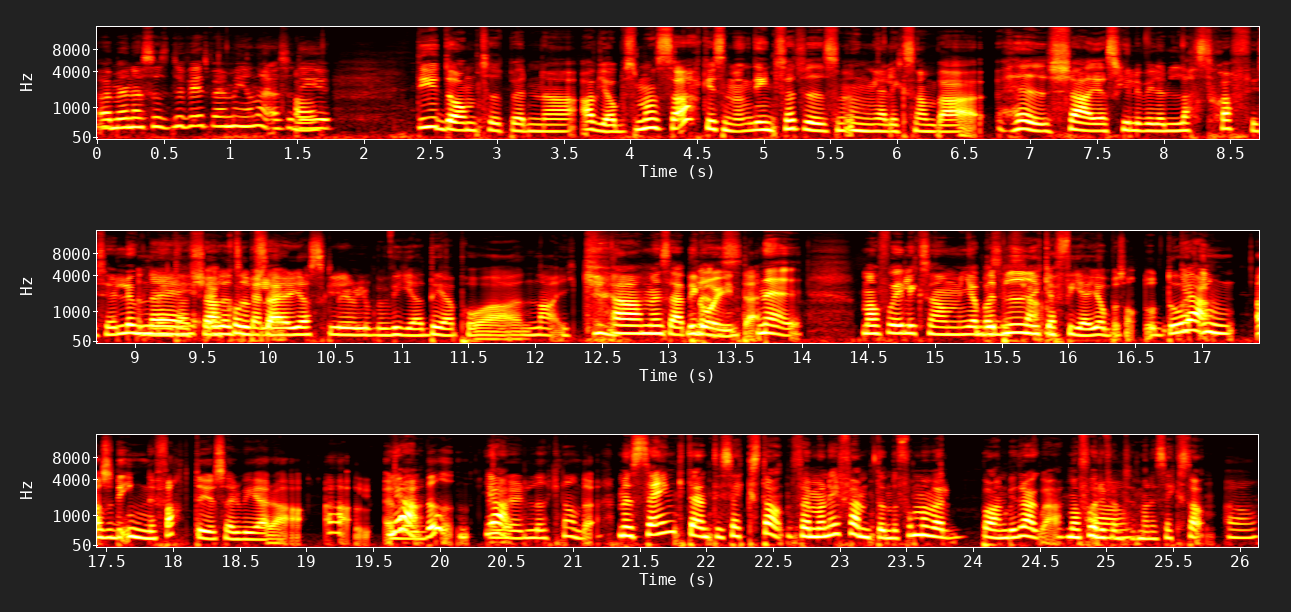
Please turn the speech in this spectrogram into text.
Ja, men alltså, du vet vad jag menar. Alltså, det, Ja. är ju, det är ju de typerna av jobb som man söker som ung. Det är inte så att vi som unga liksom bara, hej tja jag skulle vilja bli lastchaufför så är det lugnt om jag inte har Nej, ett eller körkort typ såhär, jag skulle vilja bli VD på Nike. Ja men så här, Det går ju inte. Nej, man får ju liksom jobba Det sig blir fram. ju kaféjobb och sånt och då Ja. in, alltså det innefattar ju att servera öl eller Ja. vin Ja. eller liknande. Men sänk den till 16. För man är 15 då får man väl barnbidrag va? Man får det Ja. fram till att man är 16. Ja.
